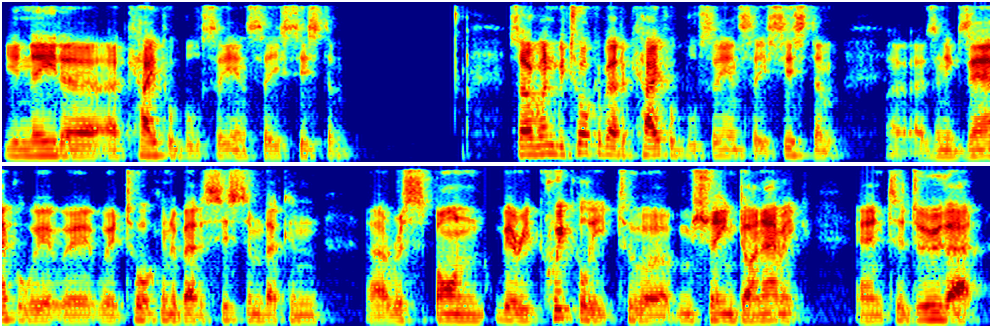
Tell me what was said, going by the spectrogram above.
you need a, a capable CNC system. So when we talk about a capable CNC system, uh, as an example, we're, we're, we're talking about a system that can uh, respond very quickly to a machine dynamic. And to do that,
